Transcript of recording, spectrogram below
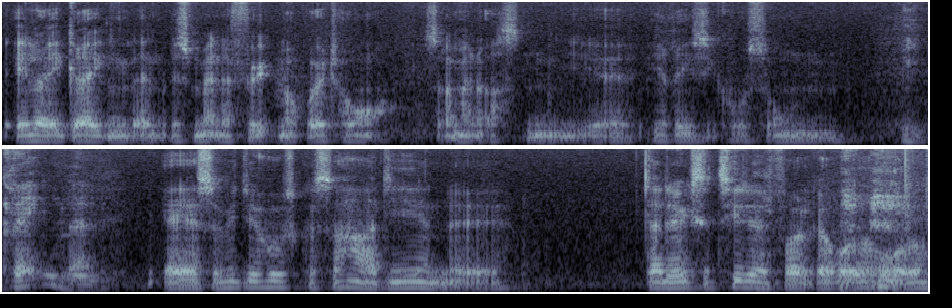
Eller i Grækenland, hvis man er født med rødt hår, så er man også sådan i, øh, i risikozonen. I Grækenland? Ja, så vidt jeg husker, så har de en... Øh, der er det jo ikke så tit, at folk er rødhårede.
